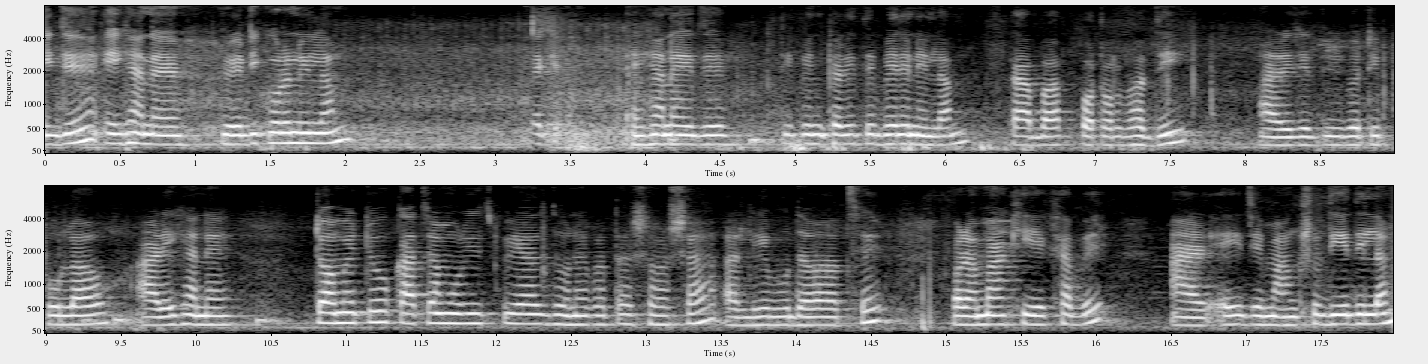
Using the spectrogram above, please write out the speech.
এই যে এখানে রেডি করে নিলাম। এখানে এই যে টিফিন কারিতে বেড়ে নিলাম, কাবাব, পটল ভাজি, আর এই যে দুই বাটি পোলাও, আর এখানে টমেটো, কাঁচামরিচ, পেঁয়াজ, ধনেপাতা, শসা আর লেবু দেওয়া আছে। ওরা মাখিয়ে খাবে। আর এই যে মাংস দিয়ে দিলাম,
